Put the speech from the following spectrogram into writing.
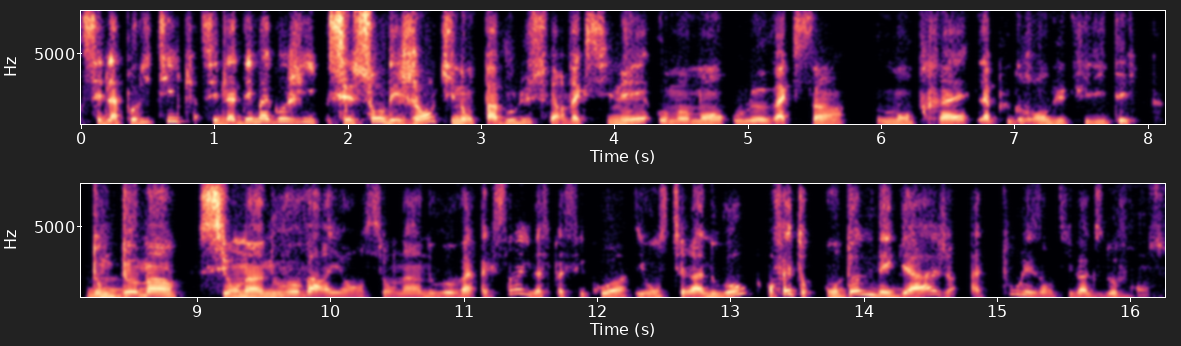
C'est de la politique, c'est de la démagogie. Ce sont des gens qui n'ont pas voulu se faire vacciner au moment où le vaccin montrait la plus grande utilité. Donc demain, si on a un nouveau variant, si on a un nouveau vaccin, il va se passer quoi? Ils vont se tirer à nouveau? En fait, on donne des gages à tous les antivax de France.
